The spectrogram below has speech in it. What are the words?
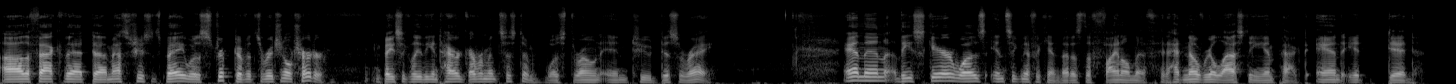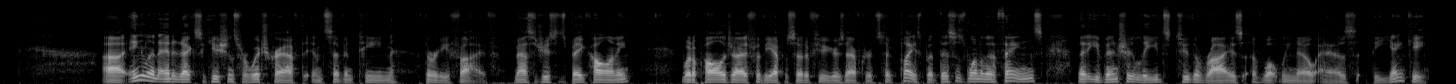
uh, the fact that uh, Massachusetts Bay was stripped of its original charter. Basically, the entire government system was thrown into disarray. And then the scare was insignificant. That is the final myth. It had no real lasting impact, and it did. Uh, England ended executions for witchcraft in 1735. Massachusetts Bay Colony would apologize for the episode a few years after it took place, but this is one of the things that eventually leads to the rise of what we know as the Yankee.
